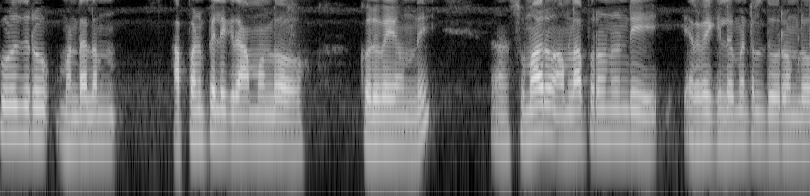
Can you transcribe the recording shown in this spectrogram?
కూదురు మండలం అప్పనపల్లి గ్రామంలో కొలువై ఉంది. సుమారు అమలాపురం నుండి ఇరవై కిలోమీటర్ల దూరంలో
